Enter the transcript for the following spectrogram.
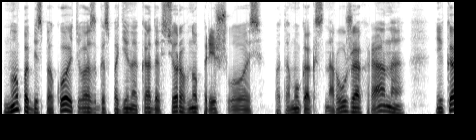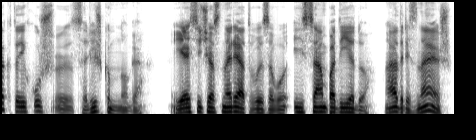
но побеспокоить вас, господин Акада, все равно пришлось, потому как снаружи охрана, и как-то их уж э, слишком много. Я сейчас наряд вызову и сам подъеду. Адрес знаешь?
